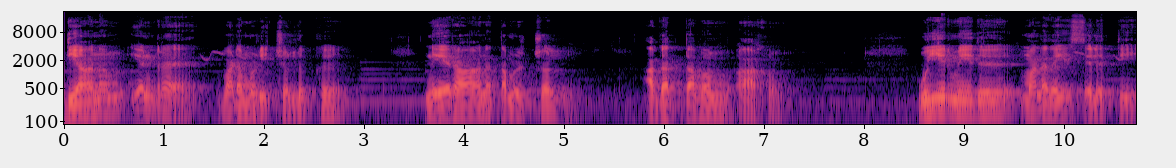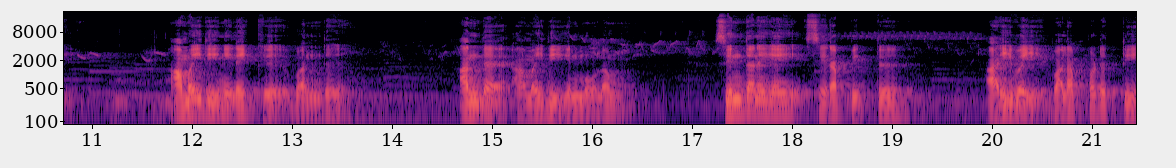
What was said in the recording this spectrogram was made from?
தியானம் என்ற வடமொழிச் சொல்லுக்கு நேரான தமிழ்ச்சொல் அகத்தவம் ஆகும். உயிர் மீது மனதை செலுத்தி அமைதி நிலைக்கு வந்து அந்த அமைதியின் மூலம் சிந்தனையை சிறப்பித்து அறிவை வளப்படுத்தி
